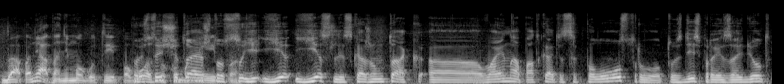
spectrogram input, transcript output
да, понятно, они могут и по То есть воздуху. ты считаешь, что е- если, скажем так, э, война подкатится к полуострову, то здесь произойдет,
